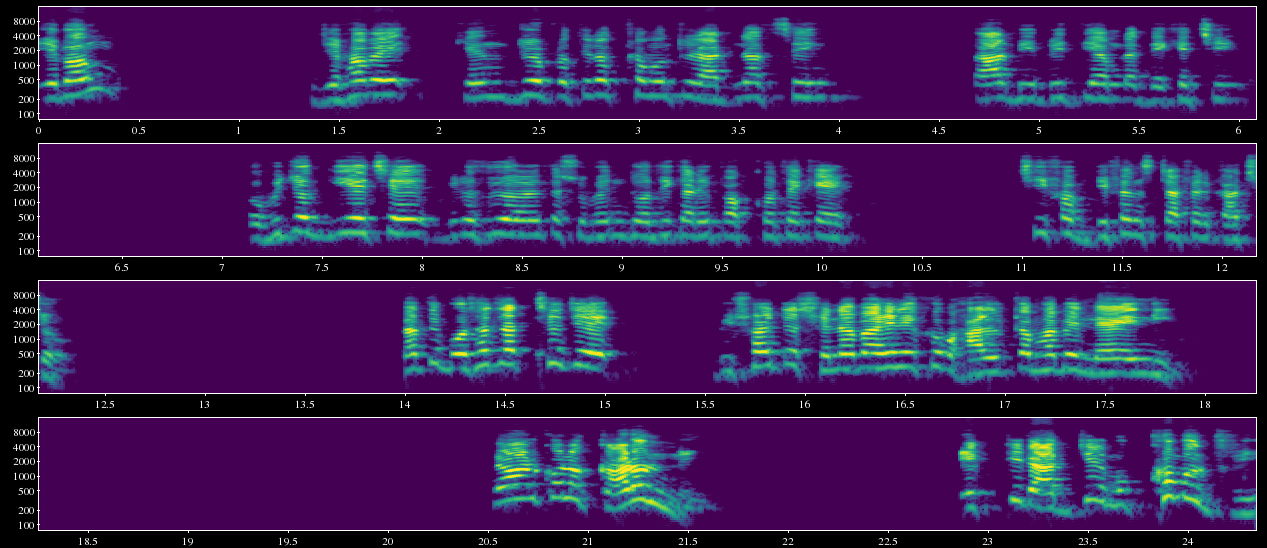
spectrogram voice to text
এবং যেভাবে কেন্দ্রীয় প্রতিরক্ষা মন্ত্রী রাজনাথ সিং, তার বিবৃতি আমরা দেখেছি। অভিযোগ গিয়েছে বিরোধী দলনেতা শুভেন্দু অধিকারী পক্ষ থেকে চিফ অফ ডিফেন্স স্টাফের কাছেও। তাতে বোঝা যাচ্ছে যে বিষয়টা সেনাবাহিনী খুব হালকাভাবে নেয়নি। নেওয়ার কোনো কারণ নেই। একটি রাজ্যের মুখ্যমন্ত্রী,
